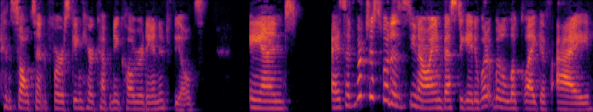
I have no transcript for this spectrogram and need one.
consultant for a skincare company called Rodan and Fields. And I said, what just what is, you know, I investigated what it would look like if I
